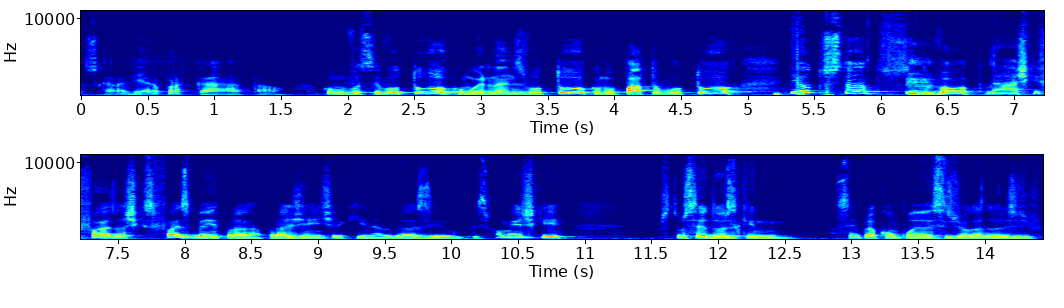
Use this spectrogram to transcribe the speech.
os caras vieram para cá tal. como você voltou, como o Hernanes voltou, como o Pato voltou, e outros tantos que voltam. Não, acho que faz, acho que isso faz bem para a gente aqui né, do Brasil. Principalmente que os torcedores que sempre acompanham esses jogadores de,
